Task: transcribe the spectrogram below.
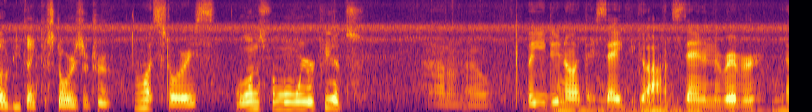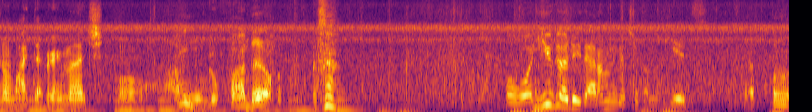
So, do you think the stories are true? What stories? The ones from when we were kids. I don't know. But you do know what they say if you go out and stand in the river. They don't like that very much. Oh, I'm gonna go find out. Oh, well, while you go do that, I'm gonna go check on the kids. Have fun.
